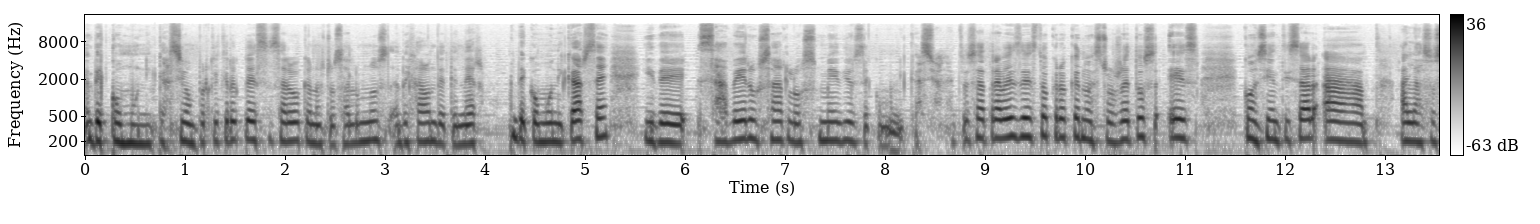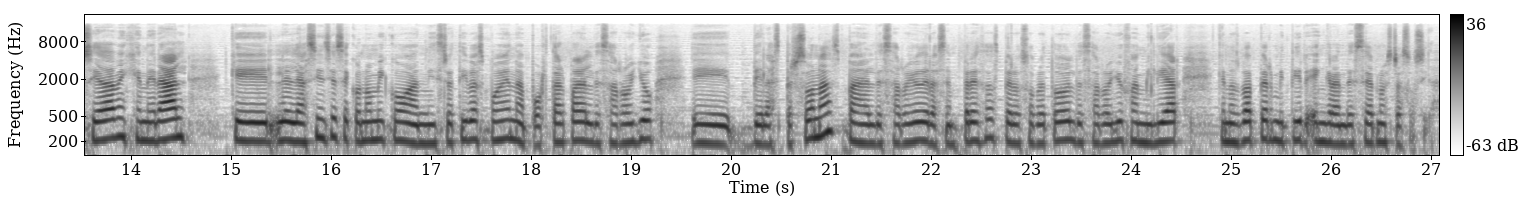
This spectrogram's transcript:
de comunicación, porque creo que eso es algo que nuestros alumnos dejaron de tener de comunicarse y de saber usar los medios de comunicación. Entonces, a través de esto creo que nuestros retos es concientizar a, a la sociedad en general, que las ciencias económico-administrativas pueden aportar para el desarrollo eh, de las personas, para el desarrollo de las empresas, pero sobre todo el desarrollo familiar que nos va a permitir engrandecer nuestra sociedad.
